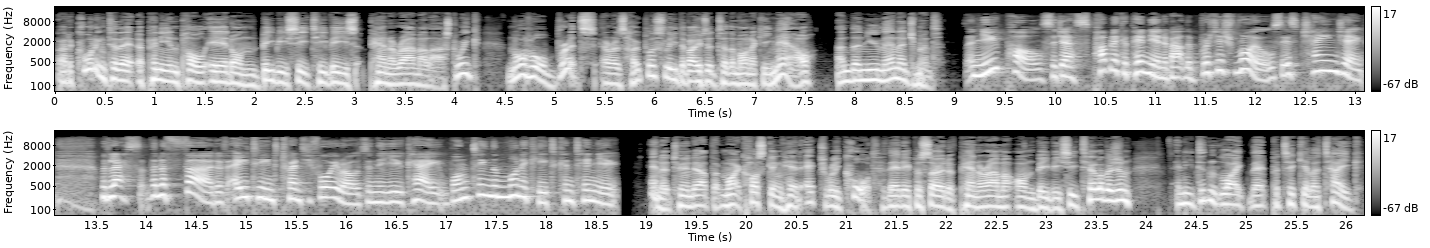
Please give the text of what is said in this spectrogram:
But according to that opinion poll aired on BBC TV's Panorama last week, not all Brits are as hopelessly devoted to the monarchy now under new management. A new poll suggests public opinion about the British royals is changing, with less than a third of 18 to 24 year olds in the UK wanting the monarchy to continue. And it turned out that Mike Hosking had actually caught that episode of Panorama on BBC television, and he didn't like that particular take.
